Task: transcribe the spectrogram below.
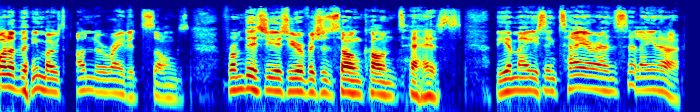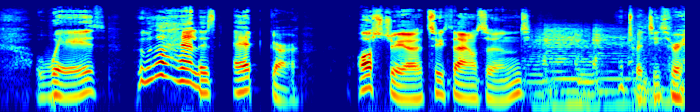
One of the most underrated songs from this year's Eurovision Song Contest. The amazing Teya and Salena with Who the Hell is Edgar? Austria 2023.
